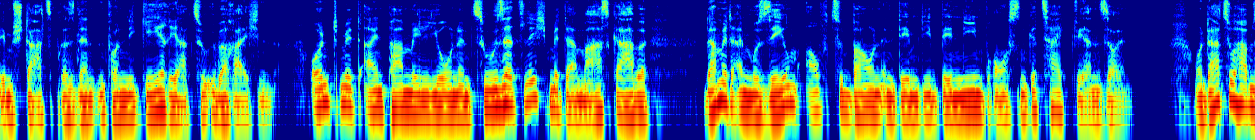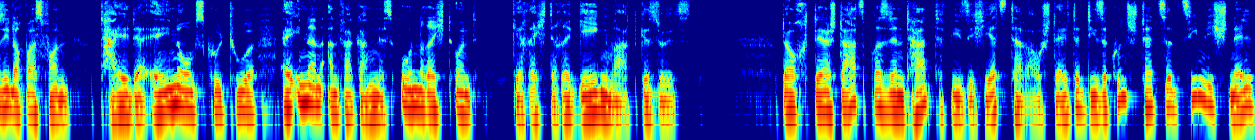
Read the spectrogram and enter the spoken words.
dem Staatspräsidenten von Nigeria zu überreichen. Und mit ein paar Millionen zusätzlich mit der Maßgabe, damit ein Museum aufzubauen, in dem die Benin-Bronzen gezeigt werden sollen. Und dazu haben sie noch was von Teil der Erinnerungskultur, Erinnern an vergangenes Unrecht und gerechtere Gegenwart gesülzt. Doch der Staatspräsident hat, wie sich jetzt herausstellte, diese Kunstschätze ziemlich schnell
